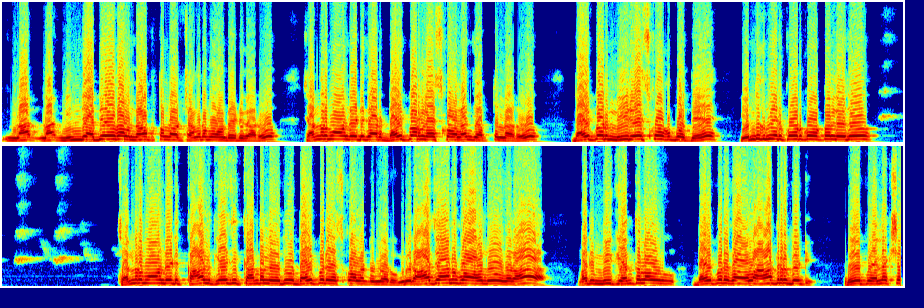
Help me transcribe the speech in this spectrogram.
నా నా- అభియోగాలు మోపుతున్నారు చంద్రమోహన్ రెడ్డి గారు. చంద్రమోహన్ రెడ్డి గారు డైపర్లు వేసుకోవాలని చెప్తున్నారు. డైపర్ మీరు వేసుకోకపోతే ఎందుకు మీరు కోరుకోవటం లేదు? చంద్రమోహన్ రెడ్డి కాలు కేజీ కండలేదు డైపర్ వేసుకోవాలంటున్నారు. మీరు ఆజానుభావులు కదా. మరి మీకు ఎంతలో డైపర్ కావాలో ఆర్డర్ పెట్టి రేపు ఎలక్షన్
